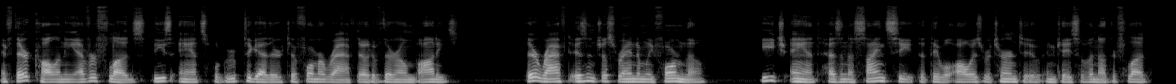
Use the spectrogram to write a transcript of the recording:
If their colony ever floods, these ants will group together to form a raft out of their own bodies. Their raft isn't just randomly formed though. Each ant has an assigned seat that they will always return to in case of another flood.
